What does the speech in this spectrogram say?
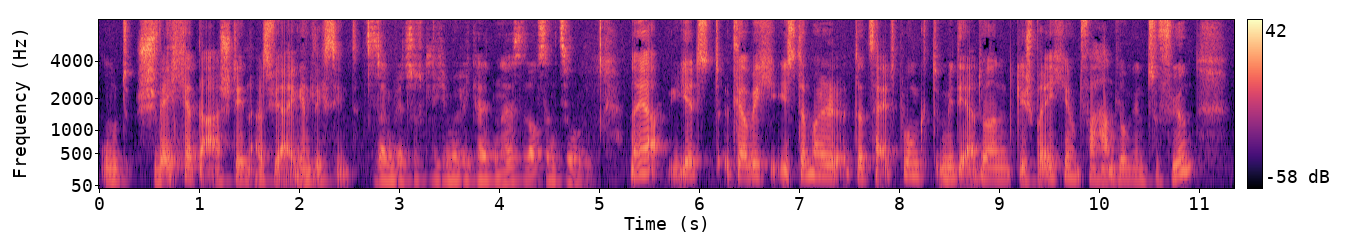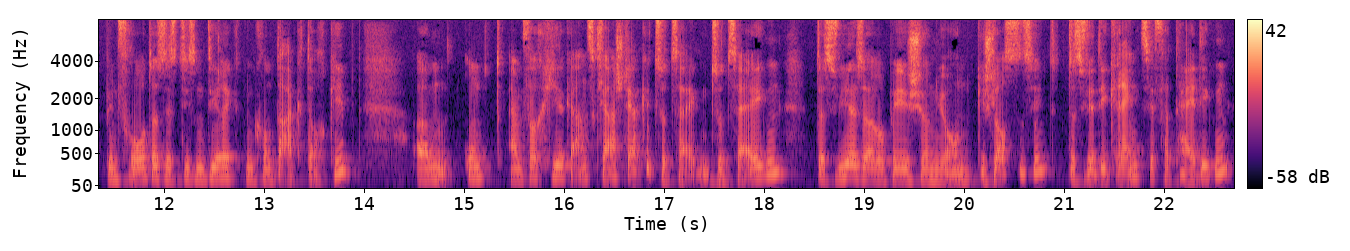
und schwächer dastehen, als wir eigentlich sind. Zu sagen wirtschaftliche Möglichkeiten heißt das auch Sanktionen? Naja, jetzt glaube ich, ist einmal der Zeitpunkt, mit Erdogan Gespräche und Verhandlungen zu führen. Bin froh, dass es diesen direkten Kontakt auch gibt. Ähm, und einfach hier ganz klar Stärke zu zeigen. Zu zeigen, dass wir als Europäische Union geschlossen sind, dass wir die Grenze verteidigen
